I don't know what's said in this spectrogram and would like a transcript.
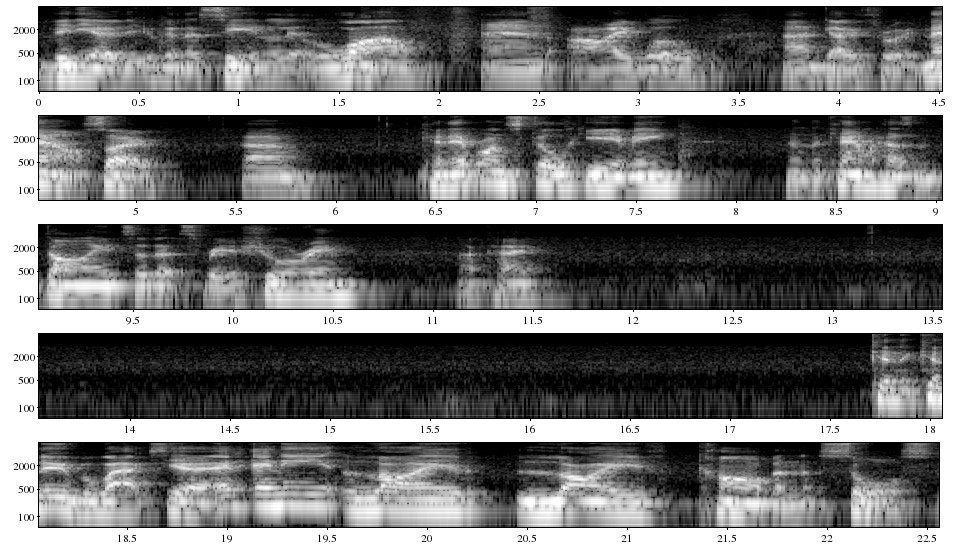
video that you're going to see in a little while, and I will uh, go through it now. So, um, can everyone still hear me? And the camera hasn't died, so that's reassuring. Okay. Carnauba wax, yeah, any live live carbon source.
